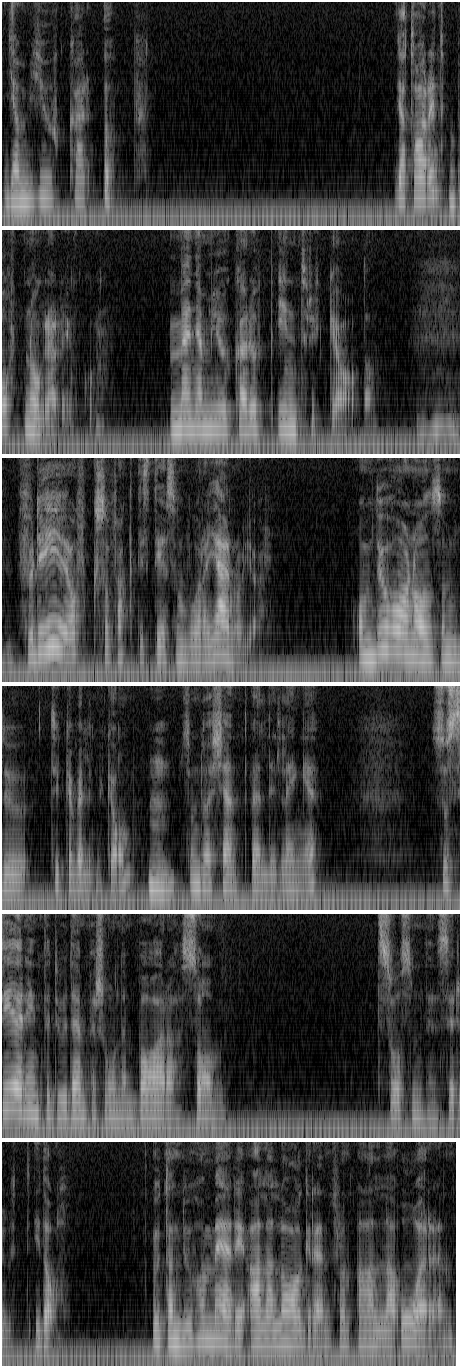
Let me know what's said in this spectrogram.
jag mjukar upp. Jag tar inte bort några rynkor. Men jag mjukar upp intrycket av dem. Mm. För det är också faktiskt det som våra hjärnor gör. Om du har någon som du tycker väldigt mycket om, Mm. som du har känt väldigt länge, så ser inte du den personen bara som så som den ser ut idag. Utan du har med dig alla lagren från alla åren.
